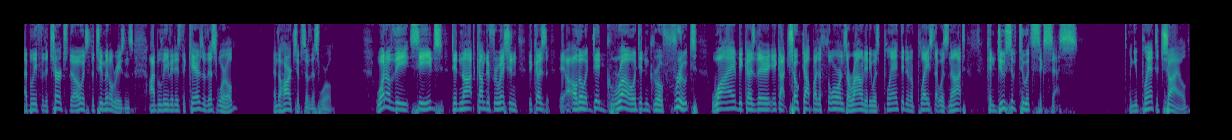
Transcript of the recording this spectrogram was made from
I believe for the church, though, it's the two middle reasons. I believe it is the cares of this world and the hardships of this world. One of the seeds did not come to fruition because, uh, although it did grow, it didn't grow fruit. Why? Because there, it got choked out by the thorns around it. It was planted in a place that was not conducive to its success. When you plant a child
